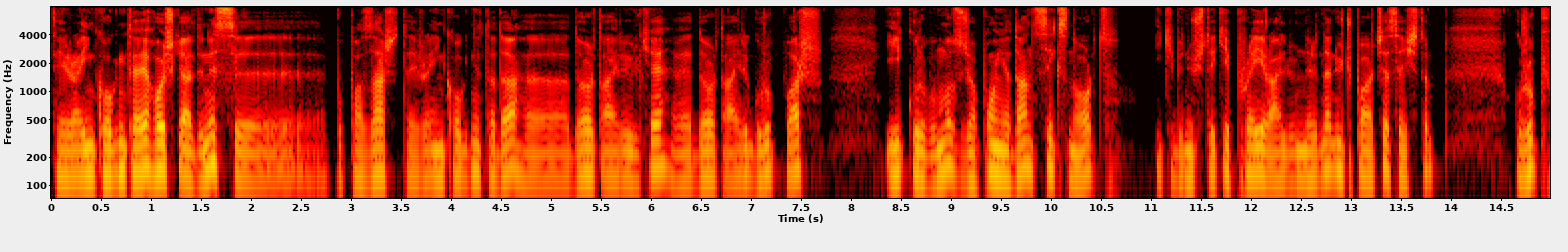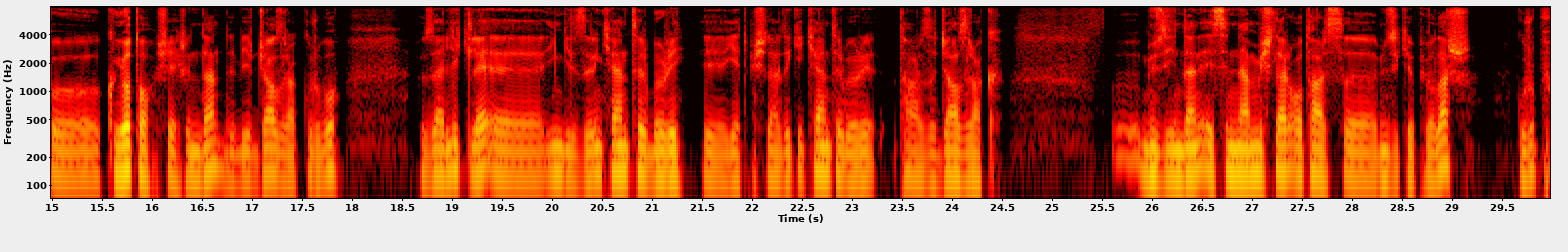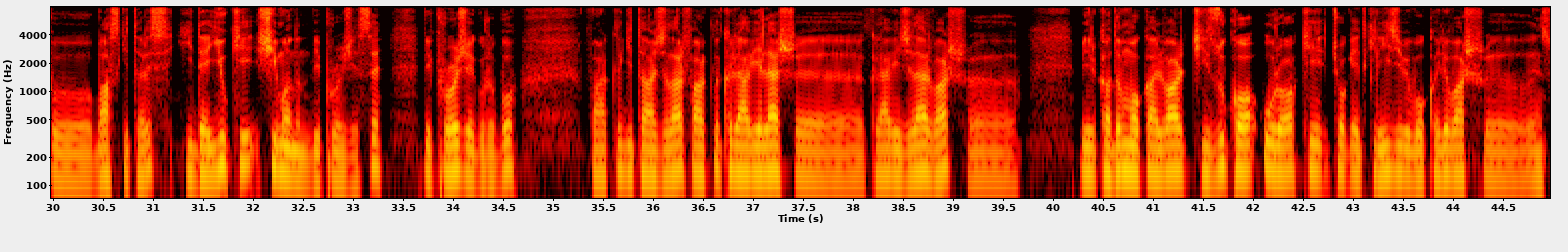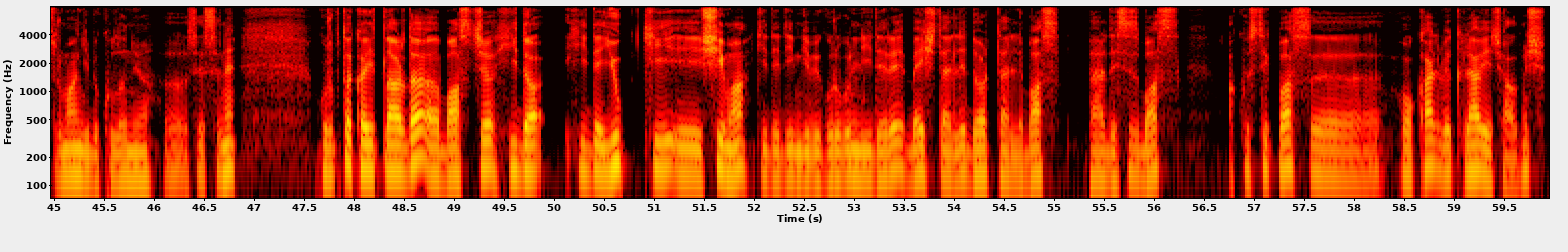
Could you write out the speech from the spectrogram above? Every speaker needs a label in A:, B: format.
A: Terra Incognita'ya hoş geldiniz. Ee, bu pazar Terra Incognita'da e, 4 ayrı ülke ve 4 ayrı grup var. İlk grubumuz Japonya'dan Six North. 2003'teki Prayer albümlerinden 3 parça seçtim. Grup e, Kyoto şehrinden bir jazz rock grubu. Özellikle e, İngilizlerin Canterbury, e, 70'lerdeki Canterbury tarzı jazz rock müziğinden esinlenmişler. O tarz müzik yapıyorlar grup e, bas gitarist Hideyuki Shima'nın bir projesi. Bir proje grubu. Farklı gitarcılar, farklı klavyeler, e, klavyeciler var. E, bir kadın vokal var Chizuko Uro ki çok etkileyici bir vokali var. Enstrüman gibi kullanıyor sesini. Grupta kayıtlarda basçı Hida, Hideyuki Shima ki dediğim gibi grubun lideri 5 telli 4 telli bas, perdesiz bas akustik bas, e, vokal ve klavye çalmış.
